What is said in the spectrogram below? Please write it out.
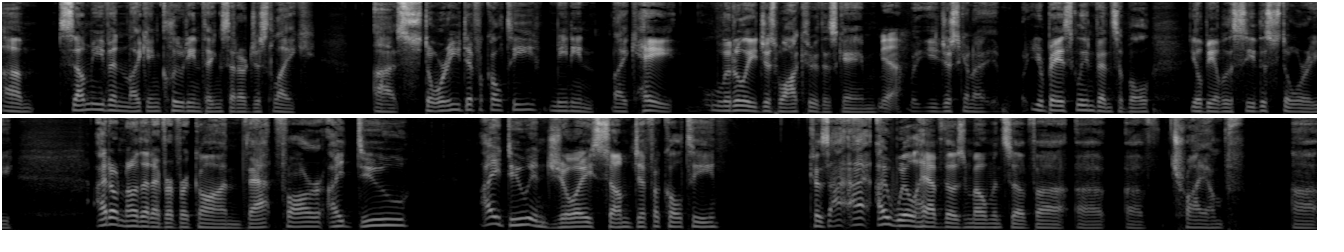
Um, some even like including things that are just like uh, story difficulty, meaning like, hey, literally just walk through this game. Yeah. but you're just gonna, you're basically invincible. You'll be able to see the story. I don't know that I've ever gone that far. I do, I do enjoy some difficulty because I, I I will have those moments of uh, uh of triumph. Uh,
